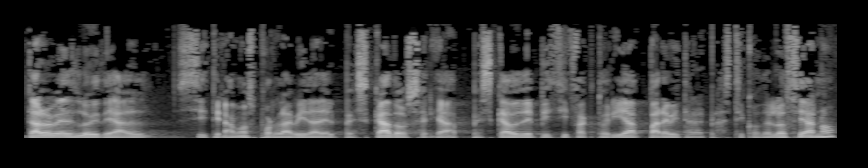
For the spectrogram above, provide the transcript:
Tal vez lo ideal, si tiramos por la vida del pescado, sería pescado de piscifactoría para evitar el plástico del océano,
